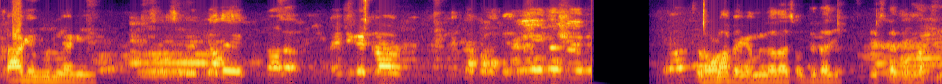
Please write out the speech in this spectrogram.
ਖਾ ਕੇ ਬੂਰੀ ਆ ਗਈ ਉਹਦੇ ਨਾਲ ਐਜੂਕੇਟਰ ਕਿੰਨਾ ਪੜਾ ਦੇ ਰੌਲਾ ਪੈ ਗਿਆ ਮੈਨੂੰ ਲੱਗਦਾ ਸੌਦੇ ਦਾ ਜੀ ਦੇਖ ਸਕਦੇ ਹੋ ਬਾਕੀ।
